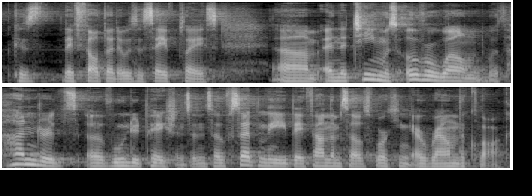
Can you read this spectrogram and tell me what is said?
because they felt that it was a safe place. Um, and the team was overwhelmed with hundreds of wounded patients, and so suddenly they found themselves working around the clock.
